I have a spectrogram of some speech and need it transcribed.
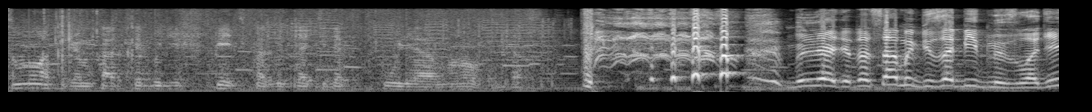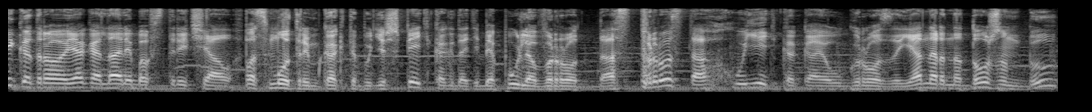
Посмотрим, как ты будешь петь, когда тебе пуля в рот даст. Блять, это самый безобидный злодей, которого я когда-либо встречал. Посмотрим, как ты будешь петь, когда тебе пуля в рот даст. Просто охуеть, какая угроза. Я, наверное, должен был,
